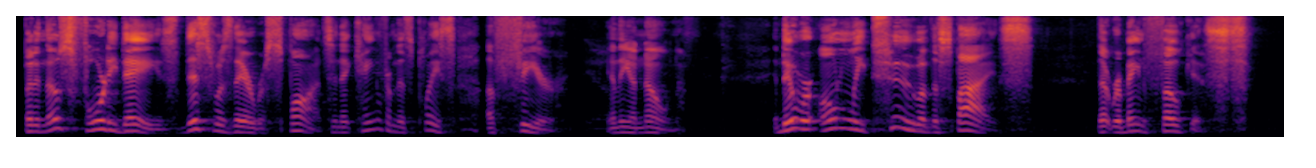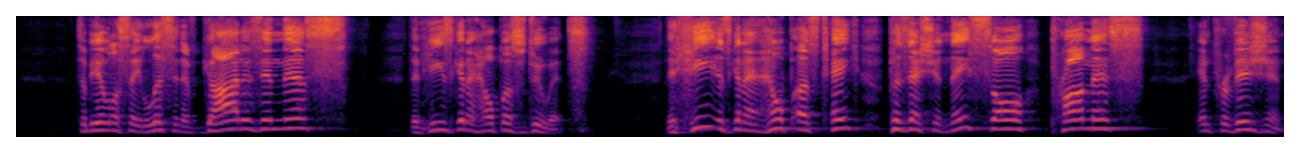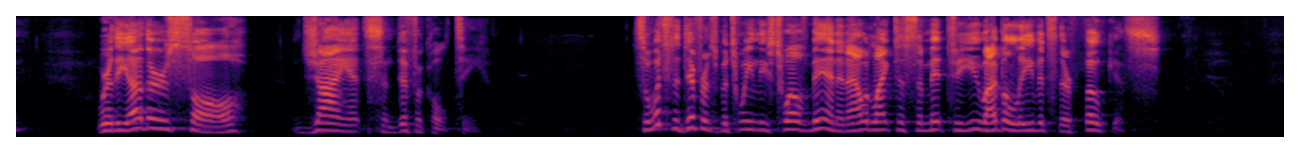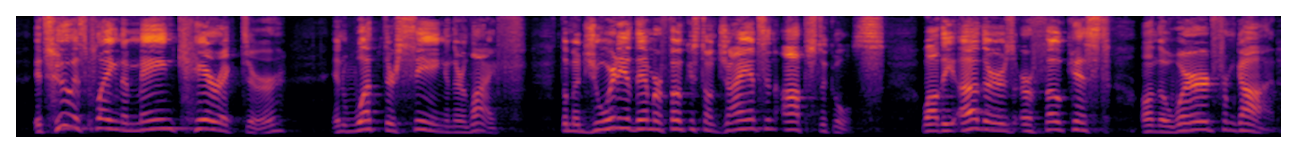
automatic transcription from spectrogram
But in those 40 days, this was their response, and it came from this place of fear in the unknown. And there were only two of the spies that remained focused to be able to say, listen, if God is in this, that He's going to help us do it, that He is going to help us take possession. They saw promise and provision, where the others saw giants and difficulty. So, what's the difference between these 12 men? And I would like to submit to you, I believe it's their focus. It's who is playing the main character in what they're seeing in their life. The majority of them are focused on giants and obstacles, while the others are focused on the word from God,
